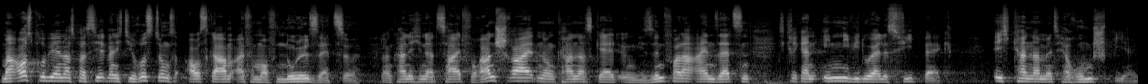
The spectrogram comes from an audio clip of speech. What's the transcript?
mal ausprobieren, was passiert, wenn ich die Rüstungsausgaben einfach mal auf Null setze. Dann kann ich in der Zeit voranschreiten und kann das Geld irgendwie sinnvoller einsetzen. Ich kriege ein individuelles Feedback. Ich kann damit herumspielen.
